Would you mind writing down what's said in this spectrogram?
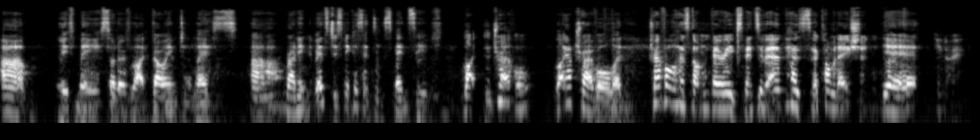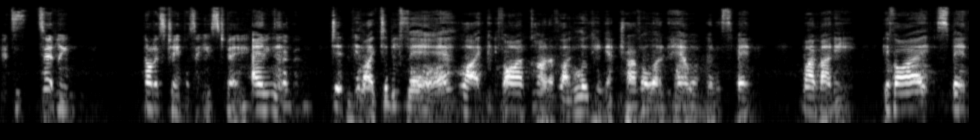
um, with me sort of like going to less uh, running events, just because it's expensive, like the travel, like Yep. travel and Travel has gotten very expensive and has accommodation. yeah, You know, it's certainly not as cheap as it used to be. and to, like to be fair, like if I'm kind of like looking at travel and how I'm going to spend my money, if I spend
